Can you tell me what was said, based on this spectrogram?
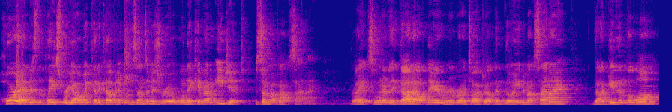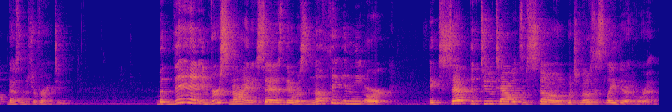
Horeb is the place where Yahweh cut a covenant with the sons of Israel when they came out of Egypt. It's talking about Mount Sinai, right? So whenever they got out there, remember I talked about them going into Mount Sinai. God gave them the law. That's what it's referring to. But then in verse 9 it says, There was nothing in the ark except the two tablets of stone which Moses laid there at Horeb.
